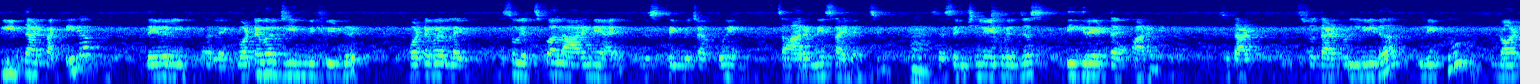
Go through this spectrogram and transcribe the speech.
eat that bacteria, they will uh, like whatever gene we feed it, whatever like so it's called RNAi. This thing which I'm doing, it's RNA silencing. Hmm. So essentially, it will just degrade the RNA. So that so that will lead a lead to not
